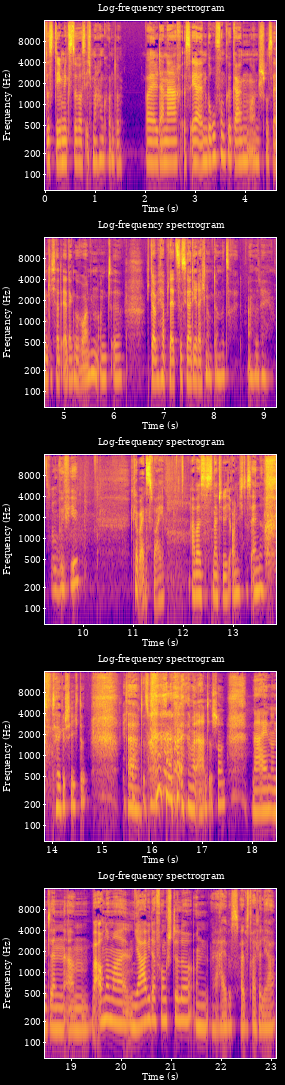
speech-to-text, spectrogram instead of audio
das Dämlichste, was ich machen konnte. Weil danach ist er in Berufung gegangen und schlussendlich hat er dann gewonnen und äh, ich glaube, ich habe letztes Jahr die Rechnung dann bezahlt. Also daher. Und wie viel? Ich glaube ein, zwei. Aber es ist natürlich auch nicht das Ende der Geschichte. Ich dachte es mal. Man ahnt es schon. Nein, und dann ähm, war auch nochmal ein Jahr wieder Funkstille und ein halbes, halbes, dreiviertel Jahr.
